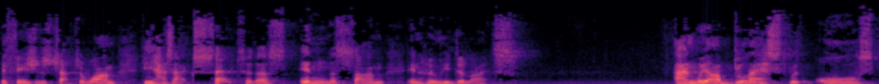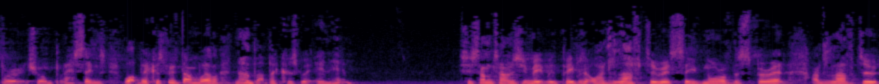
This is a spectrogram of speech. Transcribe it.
Ephesians chapter 1. He has accepted us in the Son in whom He delights. And we are blessed with all spiritual blessings. What? Because we've done well? No, but because we're in Him. See, sometimes you meet with people say, Oh, I'd love to receive more of the Spirit. I'd love to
